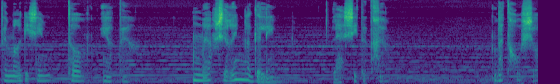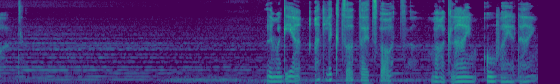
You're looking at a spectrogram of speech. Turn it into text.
אתם מרגישים טוב יותר ומאפשרים לגלים להשית אתכם בתחושות. זה מגיע עד לקצות האצבעות ברגליים ובידיים.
